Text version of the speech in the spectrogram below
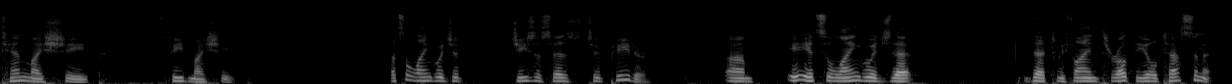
tend my sheep, feed my sheep." That's a language that Jesus says to Peter. Um, it's a language that that we find throughout the Old Testament.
